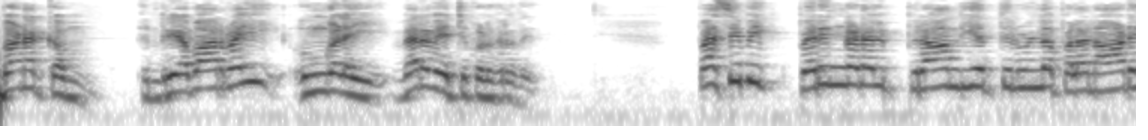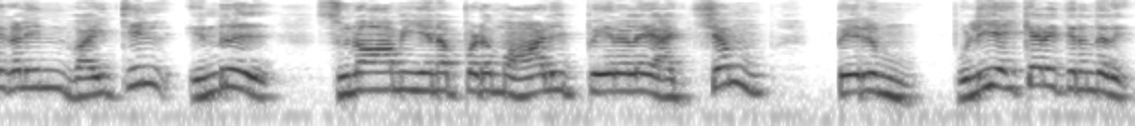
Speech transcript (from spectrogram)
வணக்கம். இன்றைய பார்வை உங்களை வரவேற்றுக் கொள்கிறது. பசிபிக் பெருங்கடல் பிராந்தியத்தில் உள்ள பல நாடுகளின் வயிற்றில் இன்று சுனாமி எனப்படும் ஆழிப்பேரலை அச்சம் பெரும் புலியை கரைத்திருந்தது.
